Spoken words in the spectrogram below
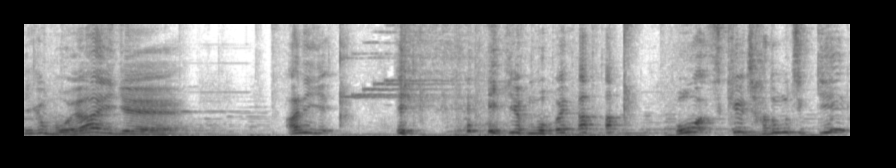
이거 뭐야 이게? 아니 이게 이게 뭐야? 오 스킬 자동 찍기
